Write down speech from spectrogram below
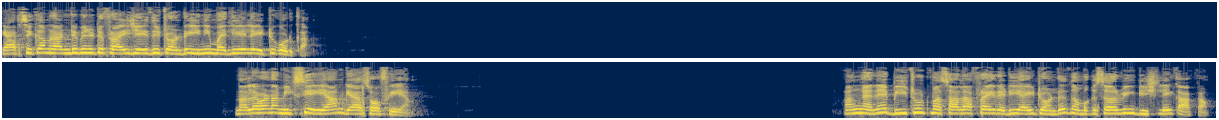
ക്യാപ്സിക്കം രണ്ട് മിനിറ്റ് ഫ്രൈ ചെയ്തിട്ടുണ്ട്. ഇനി മല്ലിയില ഇട്ട് കൊടുക്കാം. നല്ലവണ്ണം മിക്സ് ചെയ്യാം. ഗ്യാസ് ഓഫ് ചെയ്യാം. അങ്ങനെ ബീട്രൂട്ട് മസാല ഫ്രൈ റെഡി ആയിട്ടുണ്ട്. നമുക്ക് സെർവിങ് ഡിഷിലേക്ക് ആക്കാം.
